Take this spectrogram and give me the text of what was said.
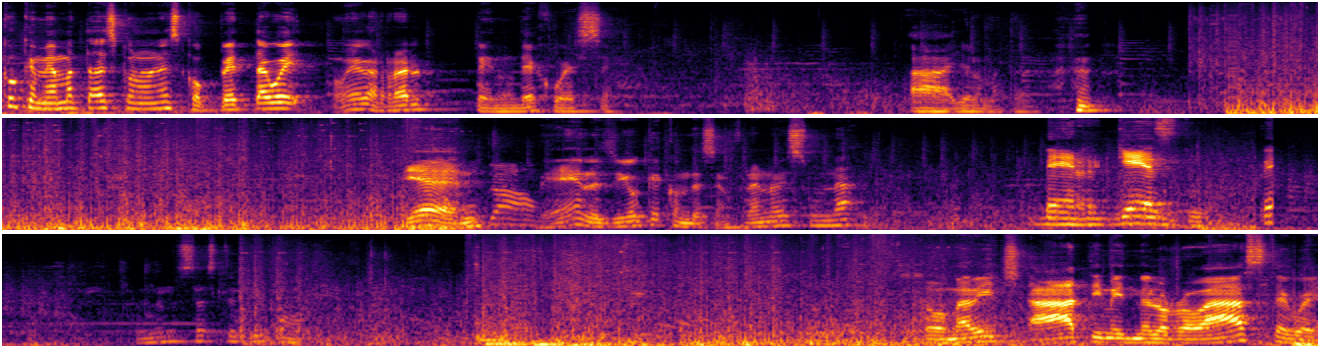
Único que me ha matado es con una escopeta, güey. Voy a agarrar al pendejo ese. Ah, ya lo mataron. Bien. Bien, les digo que con desenfreno es una... Vergués. ¿Dónde está este tipo? Toma, bitch. Ah, teammate, me lo robaste, güey.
